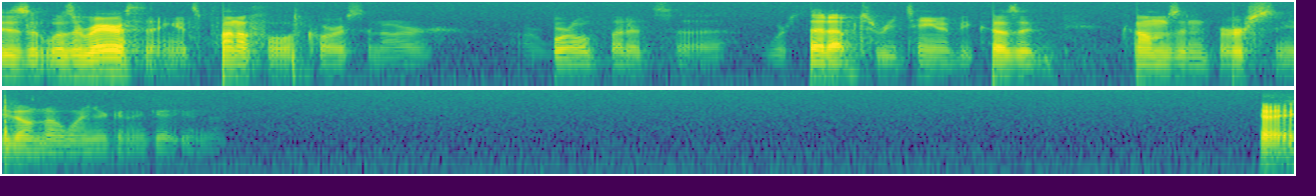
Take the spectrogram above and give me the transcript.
is was a rare thing. It's plentiful, of course, in our, our world, but it's uh, we're set up to retain it because it comes in bursts, and you don't know when you're going to get your next. Okay,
